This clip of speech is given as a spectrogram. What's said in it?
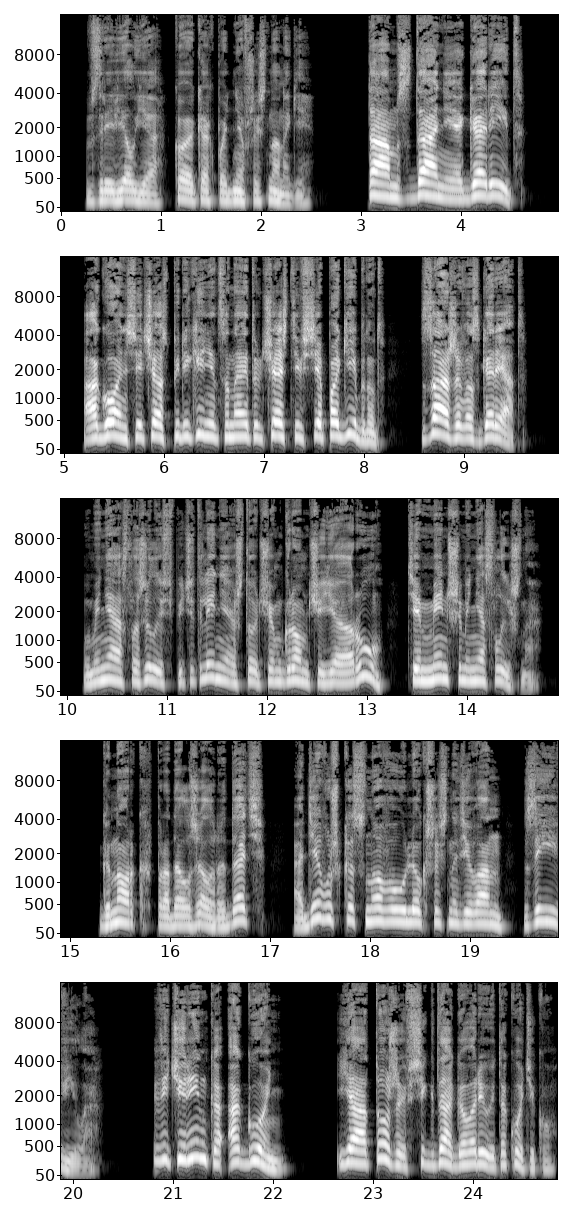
— взревел я, кое-как поднявшись на ноги. «Там здание горит! Огонь сейчас перекинется на эту часть, и все погибнут! Заживо сгорят!» У меня сложилось впечатление, что чем громче я ору, тем меньше меня слышно. Гнорк продолжал рыдать, а девушка, снова улегшись на диван, заявила. «Вечеринка — огонь! Я тоже всегда говорю это котику.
